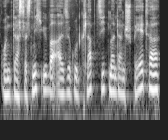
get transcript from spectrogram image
Und dass das nicht überall so gut klappt, sieht man dann später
